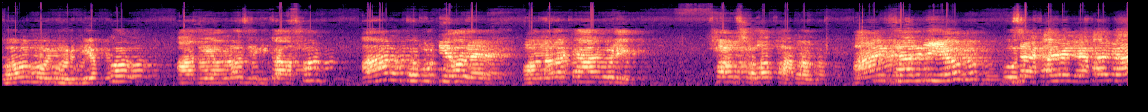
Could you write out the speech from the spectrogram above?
ও মই মুরগি কল আদি আমরা জীবিত আসন আর উপবর্তী হলে অন্যরা কা করি সংসদত পাতন আইন ছাড় দিও পোষা খাইবে লেখাইবা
